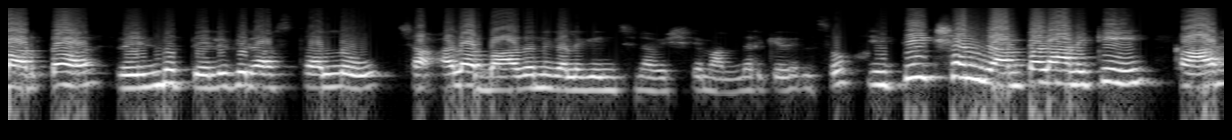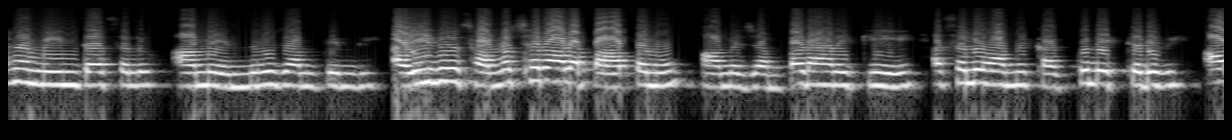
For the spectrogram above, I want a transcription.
వార్త రెండు తెలుగు రాష్ట్రాల్లో చాలా బాధను కలిగించిన విషయం అందరికీ తెలుసు. నితీక్షను చంపడానికి కారణం ఏంటి అసలు? ఆమె ఎందుకు చంపింది? ఐదు సంవత్సరాల పాపను ఆమె చంపడానికి అసలు ఆమె కక్కులు ఎక్కడివి? ఆ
